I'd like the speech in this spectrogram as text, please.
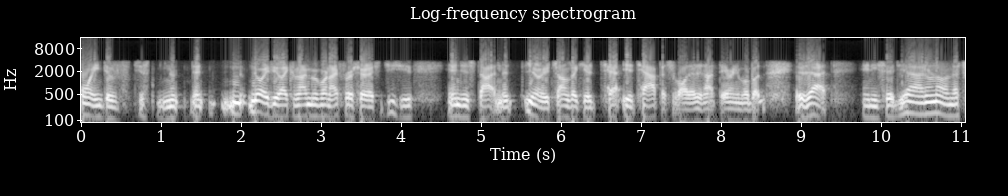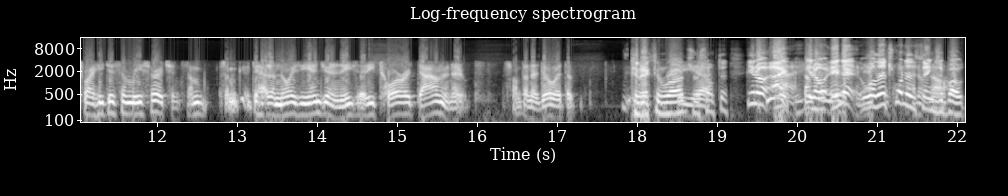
point of just n- n- noisy. Like I remember when I first heard, it, I said, "Geez, your engine's starting. It, you know, it sounds like your ta- your tappets. Well, they're not there anymore, but that?" And he said, "Yeah, I don't know." And that's why he did some research, and some some had a noisy engine, and he said he tore it down, and it something to do with the connecting rods or something. You know, Yeah, I you know, and that well, that's one of the things know. about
